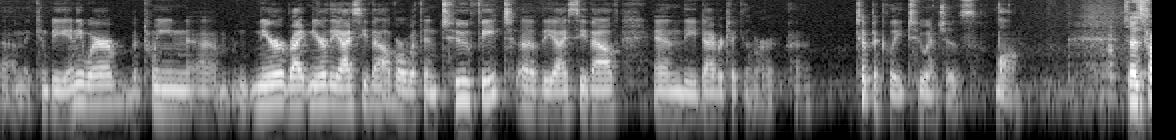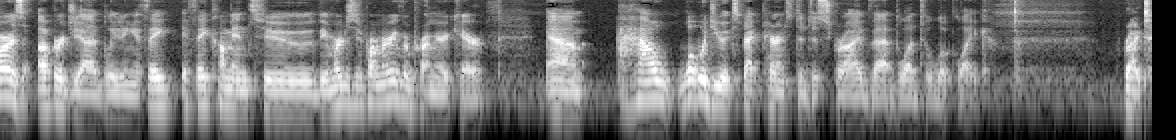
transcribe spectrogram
Um, it can be anywhere between um, near, right near the IC valve, or within two feet of the IC valve, and the diverticulum are uh, typically two inches long. So as far as upper GI bleeding, if they if they come into the emergency department or even primary care, um, how what would you expect parents to describe that blood to look like? Right.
